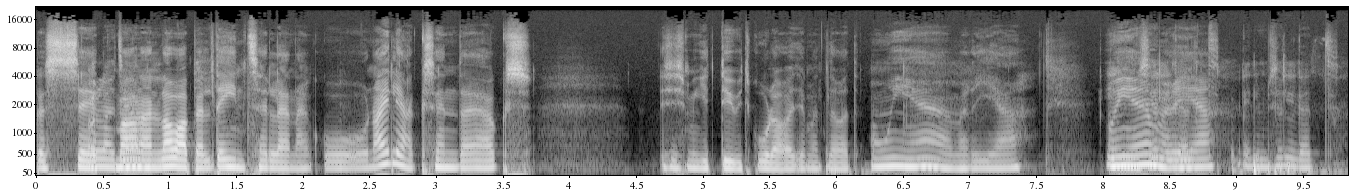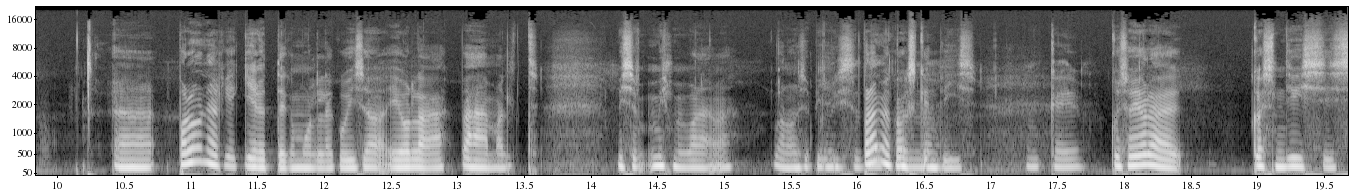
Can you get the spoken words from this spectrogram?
kas see, et ma olen lava peal teinud selle nagu naljaks enda jaoks, siis mingid tüübid kuulavad ja mõtlevad, oi jaa, Maria oi jaa, Maria. ilmselgelt, äh,. palun ärge kirjutage mulle, kui sa ei ole vähemalt, mis, mis me paneme vanusepiiri Mis sa, paneme kakskümmend viis. kui sa ei ole kakskümmend viis, siis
